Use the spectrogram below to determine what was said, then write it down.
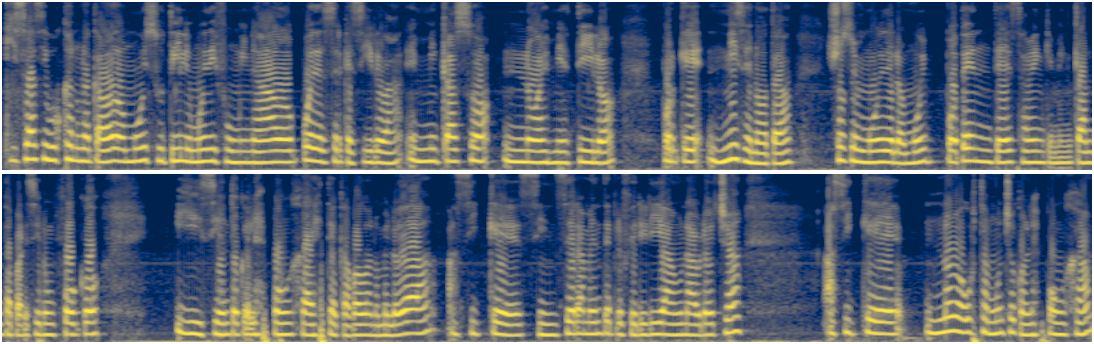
Quizás si buscan un acabado muy sutil y muy difuminado, puede ser que sirva. En mi caso no es mi estilo, porque ni se nota. Yo soy muy de lo muy potente, saben que me encanta parecer un foco y siento que la esponja este acabado no me lo da, así que sinceramente preferiría una brocha Así que no me gusta mucho con la esponja.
